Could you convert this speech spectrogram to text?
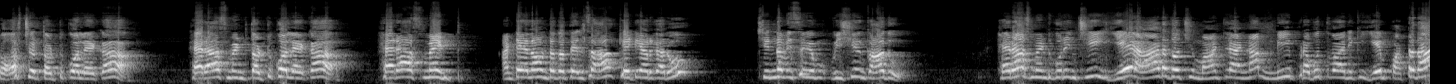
టార్చర్ తట్టుకోలేక హెరాస్మెంట్ తట్టుకోలేక హెరాస్మెంట్ అంటే ఎలా ఉంటుందో తెలుసా కేటీఆర్ గారు? చిన్న విషయం విషయం కాదు. హెరాస్మెంట్ గురించి ఏ ఆడదొచ్చి మాట్లాడినా మీ ప్రభుత్వానికి ఏం పట్టదా?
